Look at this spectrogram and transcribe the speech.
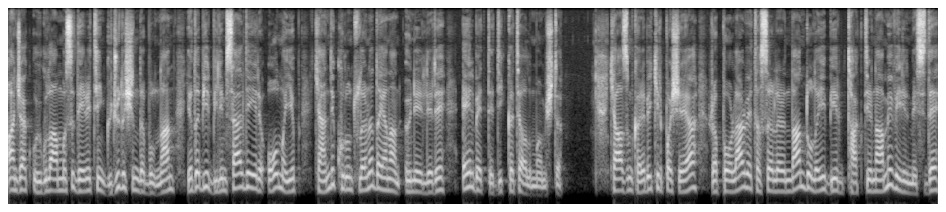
Ancak uygulanması devletin gücü dışında bulunan ya da bir bilimsel değeri olmayıp kendi kuruntularına dayanan önerileri elbette dikkate alınmamıştı. Kazım Karabekir Paşa'ya raporlar ve tasarılarından dolayı bir takdirname verilmesi de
